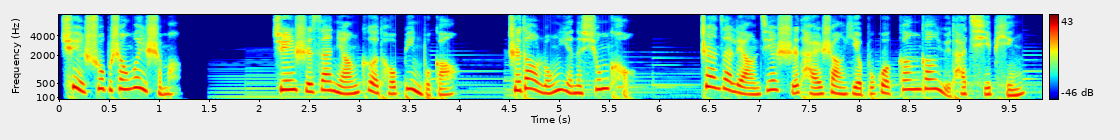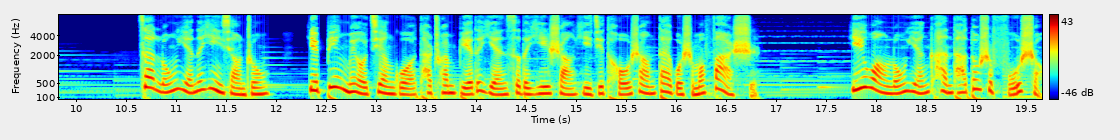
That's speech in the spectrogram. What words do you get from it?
却也说不上为什么。君十三娘个头并不高，直到龙颜的胸口，站在两阶石台上也不过刚刚与他齐平。在龙岩的印象中，也并没有见过他穿别的颜色的衣裳，以及头上戴过什么发饰。以往龙岩看他都是俯首，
